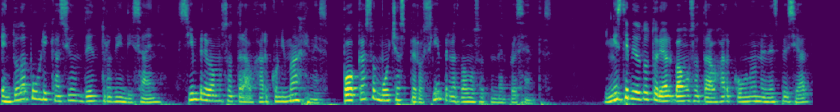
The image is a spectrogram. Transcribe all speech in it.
En toda publicación dentro de InDesign siempre vamos a trabajar con imágenes, pocas o muchas, pero siempre las vamos a tener presentes. Y en este video tutorial vamos a trabajar con uno en especial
